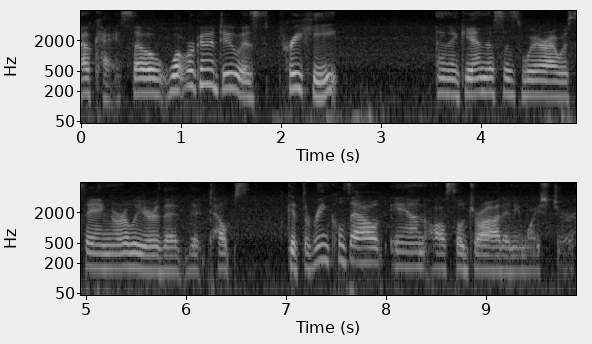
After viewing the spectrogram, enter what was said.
Okay, so what we're going to do is preheat. And again, this is where I was saying earlier that it helps get the wrinkles out and also draw out any moisture.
